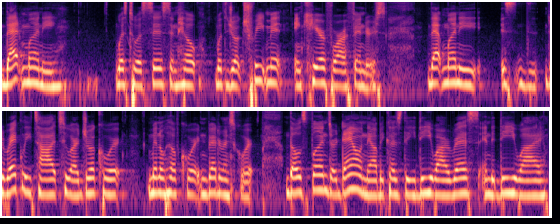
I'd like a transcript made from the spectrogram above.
That money was to assist and help with drug treatment and care for our offenders. That money is d- directly tied to our drug court, mental health court, and veterans court. Those funds are down now because the DUI arrests and the DUI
